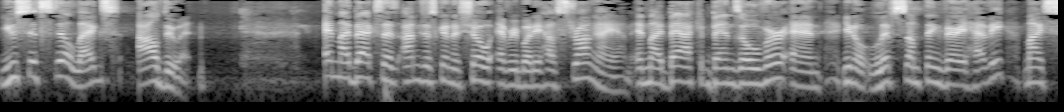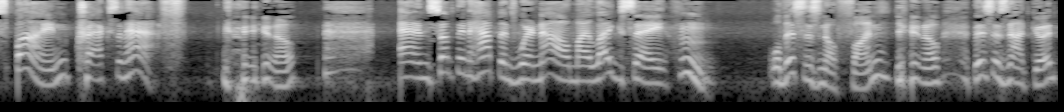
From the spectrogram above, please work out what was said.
you sit still, legs, I'll do it. And my back says, I'm just going to show everybody how strong I am. And my back bends over and, you know, lifts something very heavy. My spine cracks in half. you know? And something happens where now my legs say, hmm, well, this is no fun. You know, this is not good.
